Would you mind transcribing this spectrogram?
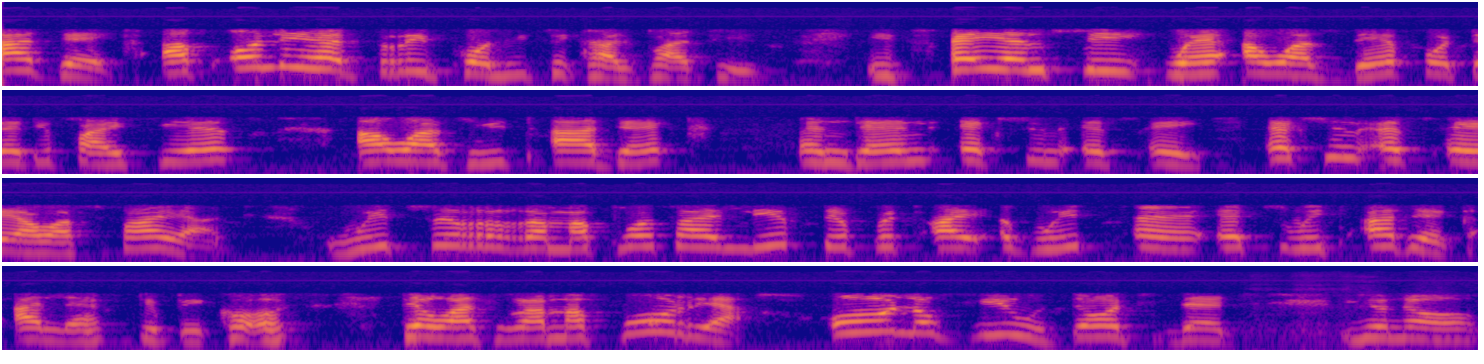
ADEC. I've only had three political parties. It's ANC, where I was there for 35 years. I was with ADEC, and then Action SA. Action SA, I was fired. With Ramaphosa, I left, but I, with, uh, with ADEC, I left because there was Ramaphoria. All of you thought that, you know,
